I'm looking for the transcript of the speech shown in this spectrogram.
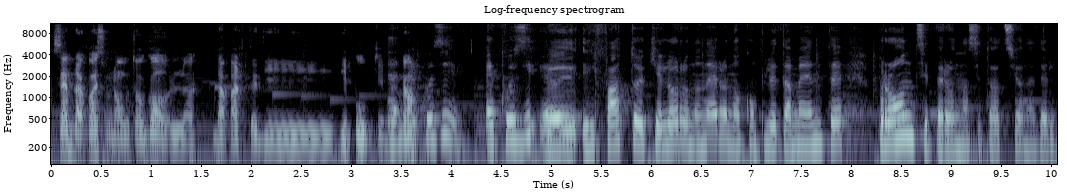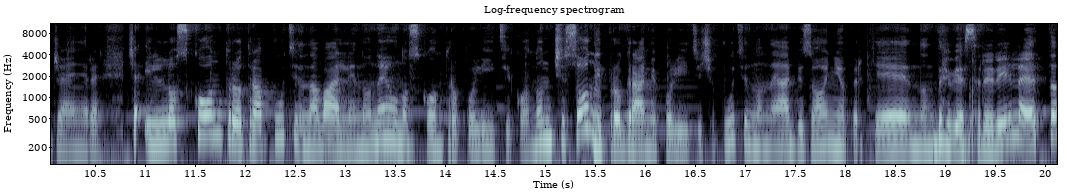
sembra quasi un autogol da parte di, di Putin, è, no? È così, è così. Eh, il fatto è che loro non erano completamente pronti per una situazione del genere. Cioè, lo scontro tra Putin e Navalny non è uno scontro politico, non ci sono i programmi politici, Putin non ne ha bisogno perché non deve essere rieletto,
